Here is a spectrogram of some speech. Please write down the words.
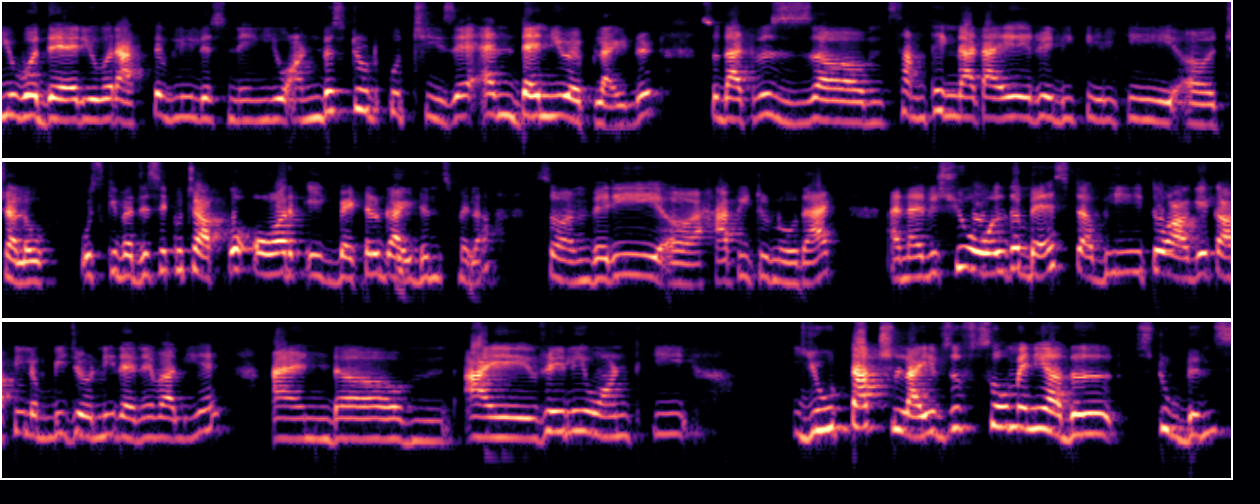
you were there you were actively listening you understood kuch cheeze and then you applied it so that was um, something that i really feel ki uh, chalo uski wajah se kuch aapko aur ek better guidance mila so i'm very uh, happy to know that एंड आई विश यू ऑल द बेस्ट अभी तो आगे काफी लंबी जर्नी रहने वाली है एंड आई रियली वांट कि you touch lives of so many other students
